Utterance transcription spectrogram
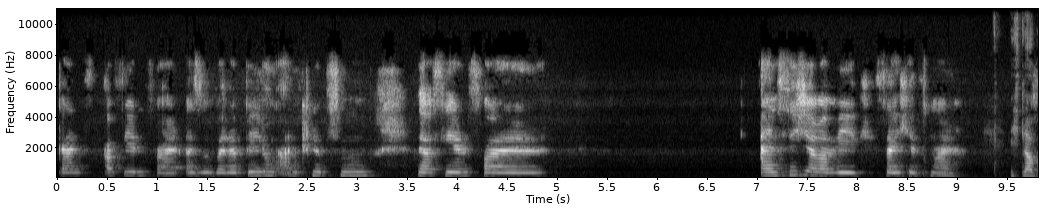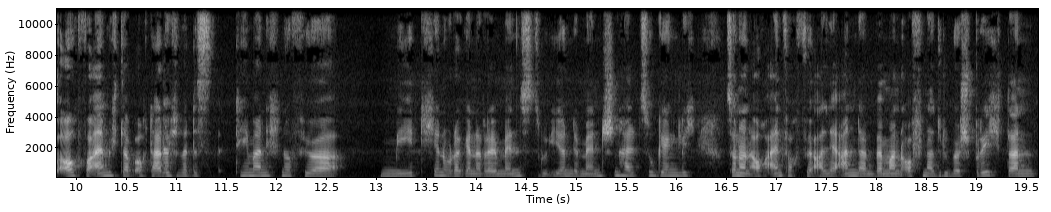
Ganz auf jeden Fall. Also bei der Bildung anknüpfen wäre auf jeden Fall ein sicherer Weg, sage ich jetzt mal. Ich glaube auch, vor allem, ich glaube auch dadurch wird das Thema nicht nur für Mädchen oder generell menstruierende Menschen halt zugänglich, sondern auch einfach für alle anderen. Wenn man offener drüber spricht, dann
